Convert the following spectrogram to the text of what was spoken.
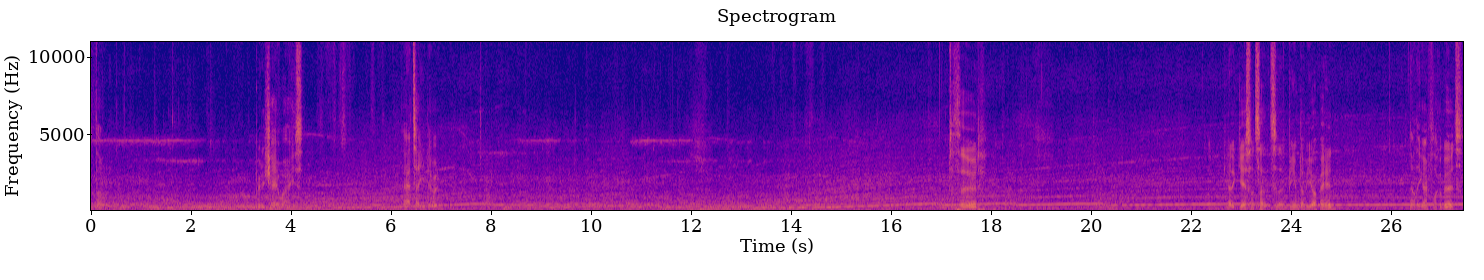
To get up to though. British Airways. That's how you do it. To third. You had guess, I'd say that's a BMW up ahead. Oh, there you go, flock of birds.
